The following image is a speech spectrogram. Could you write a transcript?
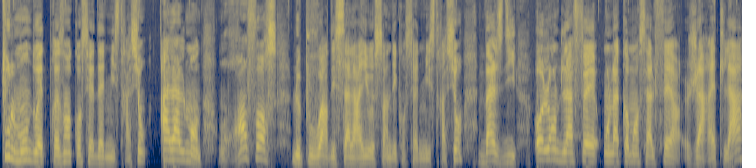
tout le monde doit être présent au conseil d'administration à l'allemande. On renforce le pouvoir des salariés au sein des conseils d'administration. Valls dit, Hollande l'a fait, on a commencé à le faire, j'arrête là.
